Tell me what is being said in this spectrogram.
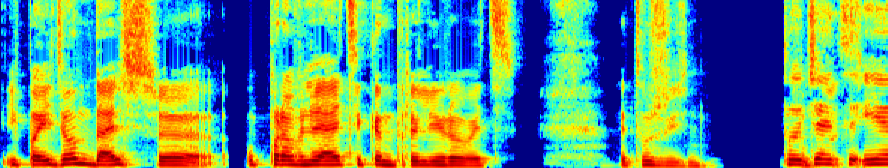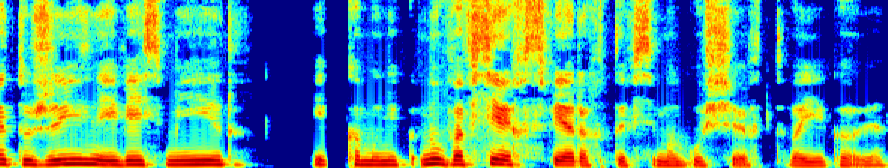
и пойдем дальше управлять и контролировать эту жизнь. Получается, вот. и эту жизнь, и весь мир, и коммуник... Ну, во всех сферах ты всемогущая в твоей голове.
